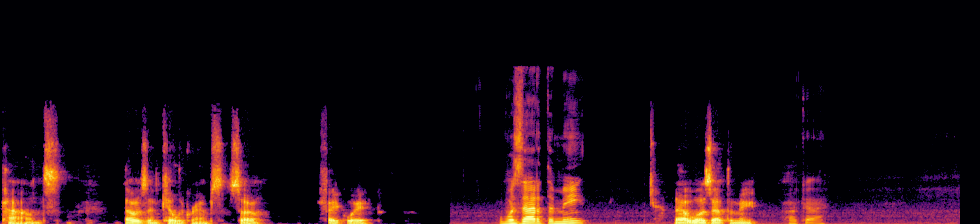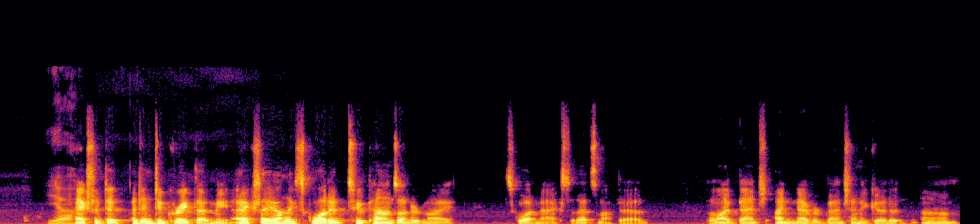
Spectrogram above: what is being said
pounds. That was in kilograms, so fake weight. Was that at the meet? That was at the meet. Okay. Yeah. I actually did. I didn't do great that meet. I actually only squatted two pounds under my squat max, so that's not bad. But my bench, I never bench any good at um,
